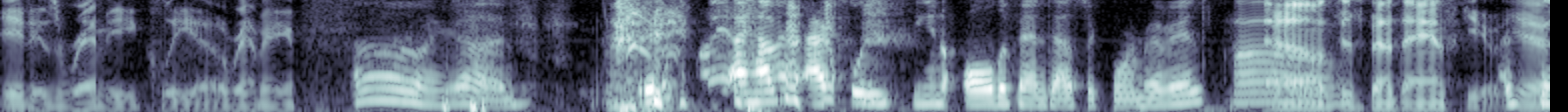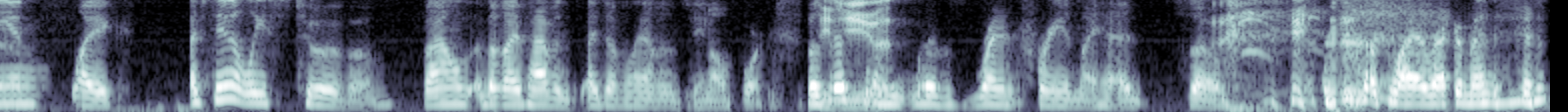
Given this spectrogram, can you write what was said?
It is Remy Cleo. Remy. Oh my god. I haven't actually seen all the Fantastic Four movies. Oh, I was just about to ask you. I've yeah. seen like I've seen at least two of them, but I don't, but I haven't. I definitely haven't seen all four. But Did this you- one uh, lives rent free in my head, so that's why I recommended it.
